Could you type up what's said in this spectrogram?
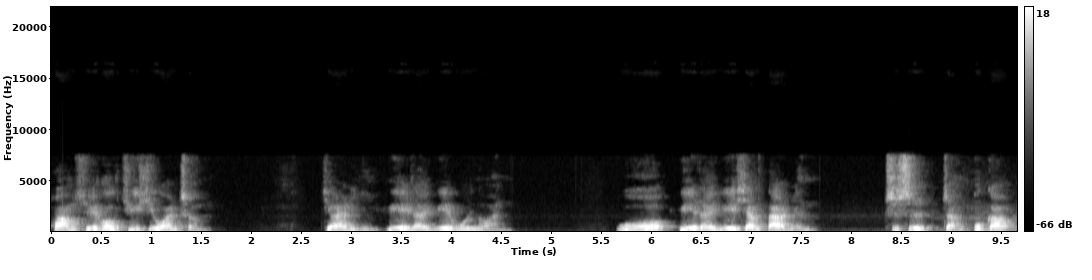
放学后继续完成。家里越来越温暖，我越来越像大人，只是长不高。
